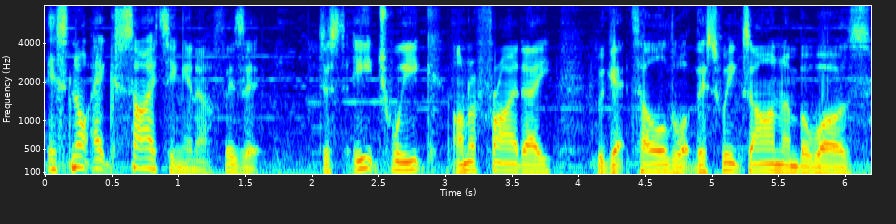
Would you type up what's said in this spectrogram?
it's not exciting enough, is it? Just each week on a Friday, we get told what this week's R number was.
